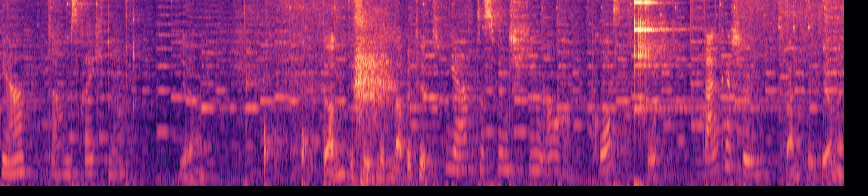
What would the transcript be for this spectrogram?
Ja. ja, da haben Sie recht. Ne? ja. Dann gesegneten Appetit. Ja, das wünsche ich Ihnen auch. Prost. Prost. Dankeschön. Danke, gerne.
